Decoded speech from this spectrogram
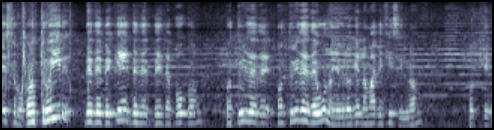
eso, pues, construir desde pequeño, desde, desde a poco, construir desde, construir desde uno, yo creo que es lo más difícil, ¿no? Porque,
